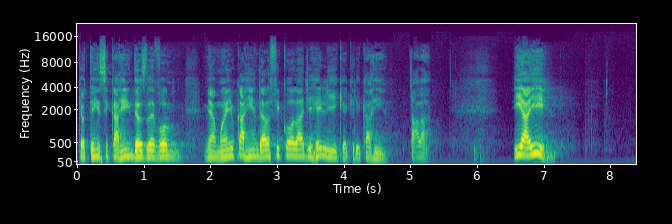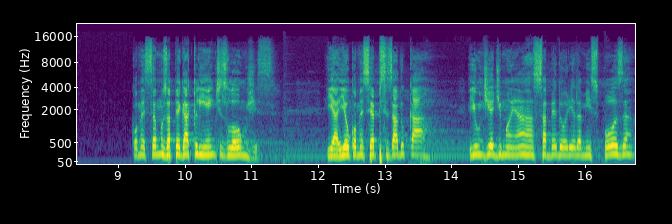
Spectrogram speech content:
que eu tenho esse carrinho, Deus levou minha mãe e o carrinho dela ficou lá de relíquia, aquele carrinho. Tá lá. E aí começamos a pegar clientes longes. E aí eu comecei a precisar do carro. E um dia de manhã, a sabedoria da minha esposa,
